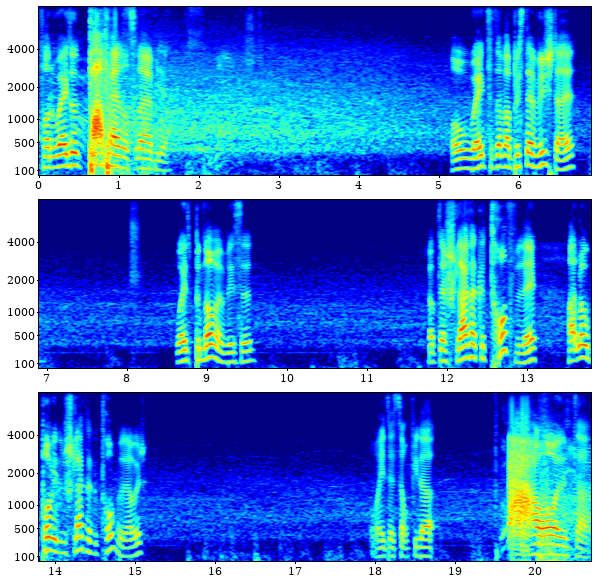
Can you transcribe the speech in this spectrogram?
Von Wade und Puff Handle Slam hier. Oh, Wade hat einfach ein bisschen erwischt, ey. Wade benommen ein bisschen. Ich glaube, der Schlag hat getroffen, ey. Hat Logan Paul mit dem Schlag getroffen, glaube ich. Oh, jetzt ist auch wieder. Ah, Alter.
